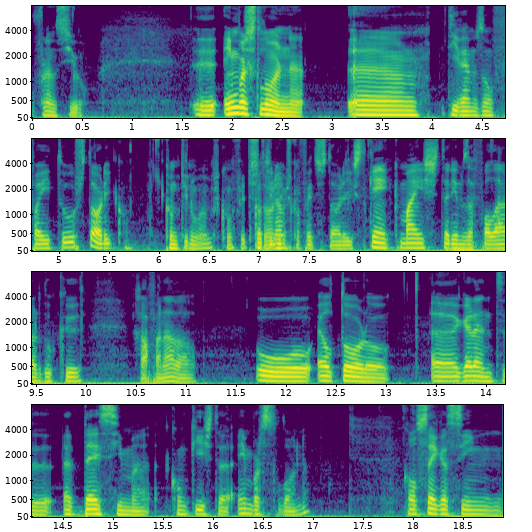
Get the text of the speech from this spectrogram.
Francio. Eh, em Barcelona, ah, Tivemos um feito histórico. continuamos com feito Continuamos histórico. com feitos históricos. De quem é que mais estaríamos a falar do que Rafa Nadal? O El Toro uh, garante a décima conquista em Barcelona. Consegue assim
